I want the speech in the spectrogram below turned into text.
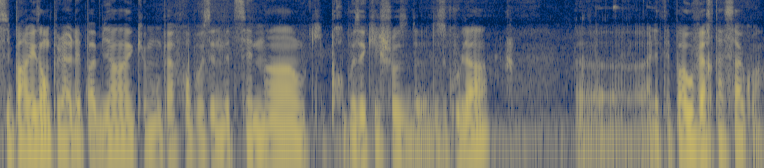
si par exemple elle allait pas bien et que mon père proposait de mettre ses mains ou qu'il proposait quelque chose de, ce goût-là, euh, elle n'était pas ouverte à ça, quoi.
